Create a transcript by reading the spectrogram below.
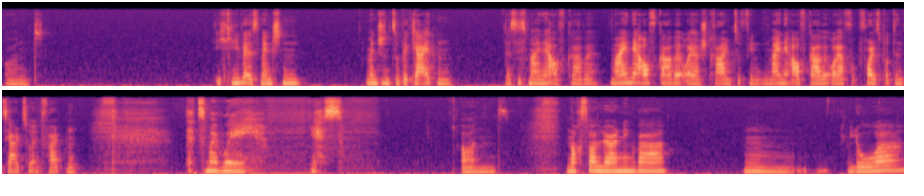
Und ich liebe es, Menschen, Menschen zu begleiten. Das ist meine Aufgabe. Meine Aufgabe, euer Strahlen zu finden. Meine Aufgabe, euer volles Potenzial zu entfalten. That's my way. Yes. Und noch so ein Learning war, hm, Loa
